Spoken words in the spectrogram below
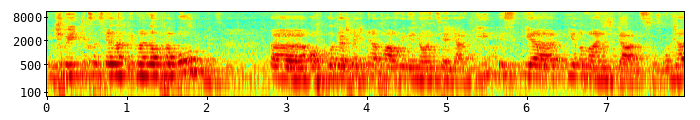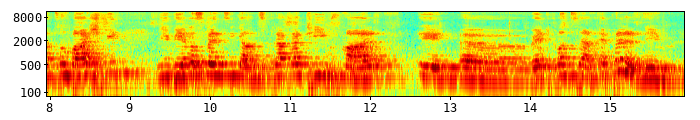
In Schweden ist das ja noch immer noch verboten, äh, aufgrund der schlechten Erfahrungen in den 90er Jahren. Wie ist ihr, Ihre Meinung dazu? Und dann zum Beispiel, wie wäre es, wenn Sie ganz plakativ mal den äh, Weltkonzern Apple nehmen?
